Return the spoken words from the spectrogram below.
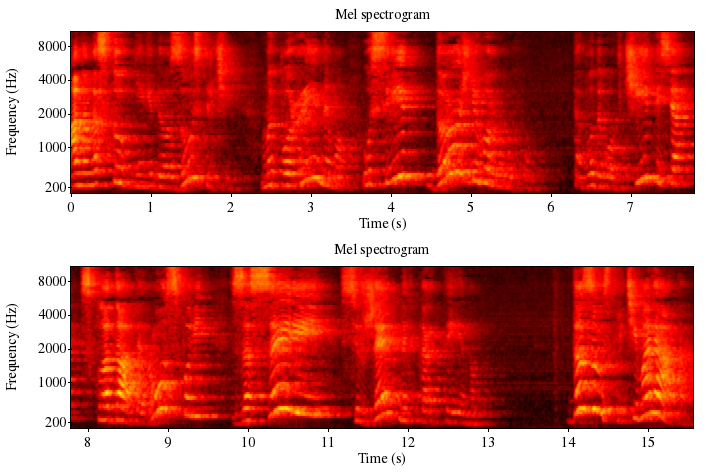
А на наступній відеозустрічі ми поринемо у світ дорожнього руху та будемо вчитися складати розповідь за серією сюжетних картинок. До зустрічі, малята!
